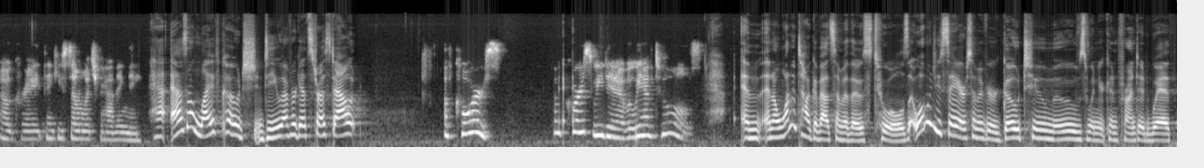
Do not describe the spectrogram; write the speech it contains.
Oh, great. Thank you so much for having me. As a life coach, do you ever get stressed out? Of course. Of course we do, but we have tools and, and I want to talk about some of those tools. What would you say are some of your go to moves when you're confronted with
